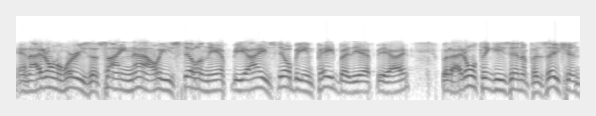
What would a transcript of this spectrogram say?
and I don't know where he's assigned now. He's still in the FBI. He's still being paid by the FBI, but I don't think he's in a position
